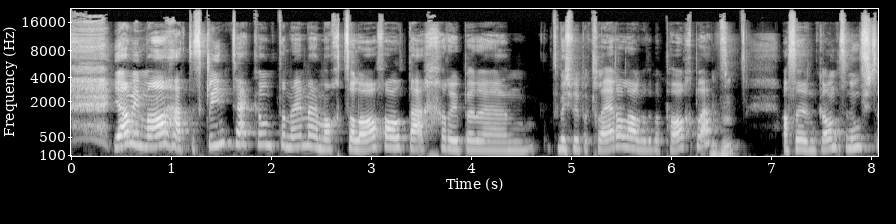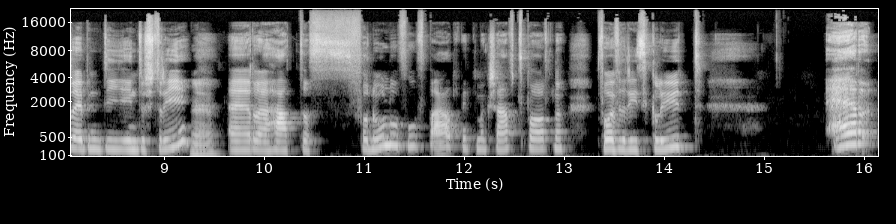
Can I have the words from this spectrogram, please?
Ja, mein Mann hat ein Cleantech-Unternehmen, er macht Solarfalldächer über, ähm, zum Beispiel über Kläranlagen oder über Parkplätze. mhm. Also eine ganz aufstrebende Industrie. ja. Er äh, hat das von null auf aufgebaut mit einem Geschäftspartner, 35 Leute. Er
